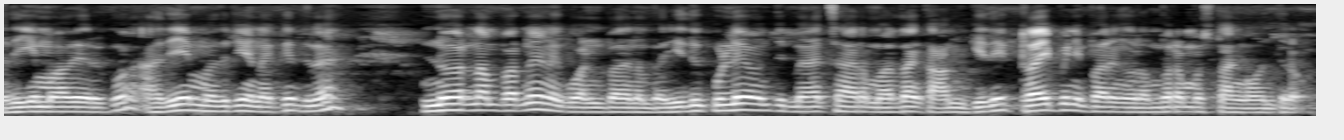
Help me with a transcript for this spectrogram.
அதிகமாகவே இருக்கும். அதே மாதிரி எனக்கு இதில் இன்னொரு நம்பர்னால் எனக்கு ஒன்பது நம்பர் இதுக்குள்ளே வந்து மேட்ச் ஆகிற மாதிரி தான் காமிக்குது. ட்ரை பண்ணி பாருங்கள் ரொம்ப ரொம்ப ஸ்ட்ராங்காக வந்துடும்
